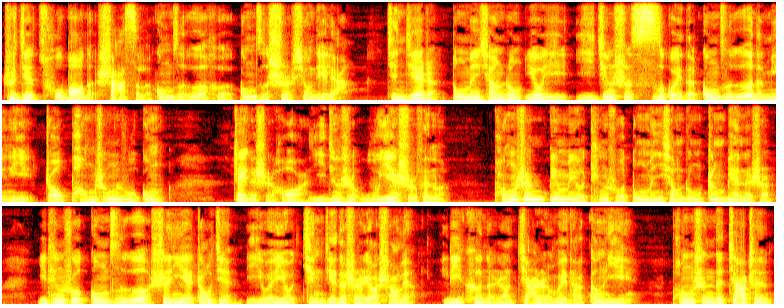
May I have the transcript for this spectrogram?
直接粗暴地杀死了公子鄂和公子氏兄弟俩。紧接着，东门相中又以已经是死鬼的公子鄂的名义招彭生入宫。这个时候啊，已经是午夜时分了。彭生并没有听说东门相中政变的事儿，一听说公子鄂深夜召见，以为有紧急的事儿要商量，立刻呢让家人为他更衣。彭生的家臣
